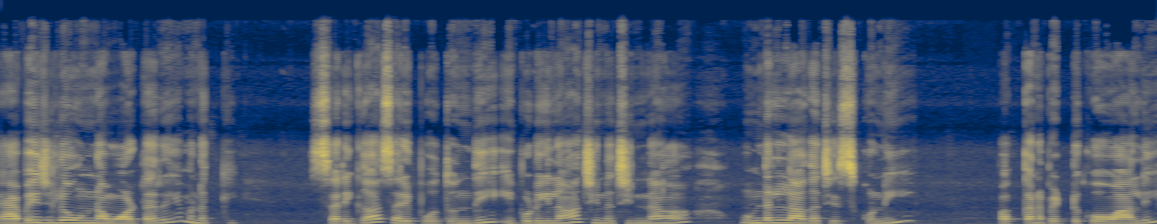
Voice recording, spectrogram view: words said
క్యాబేజీలో ఉన్న వాటరే మనకి సరిగా సరిపోతుంది. ఇప్పుడు ఇలా చిన్న చిన్నగా ఉండల్లాగా చేసుకొని పక్కన పెట్టుకోవాలి.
